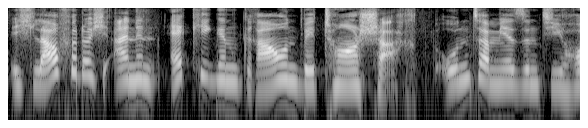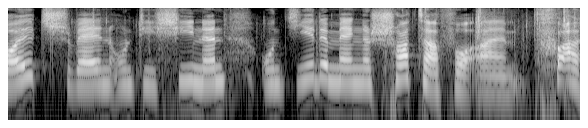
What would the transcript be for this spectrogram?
Ich laufe durch einen eckigen grauen Betonschacht. Unter mir sind die Holzschwellen und die Schienen und jede Menge Schotter vor allem. Puh,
